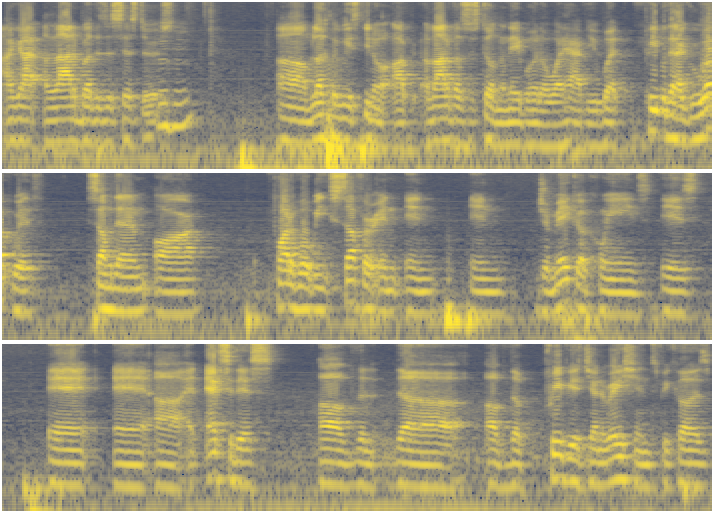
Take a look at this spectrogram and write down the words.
I got a lot of brothers and sisters. Um, luckily, we, you know, our, a lot of us are still in the neighborhood or what have you. But people that I grew up with, some of them are part of what we suffer in in in Jamaica, Queens, is an an, uh, an exodus of the the of the previous generations because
